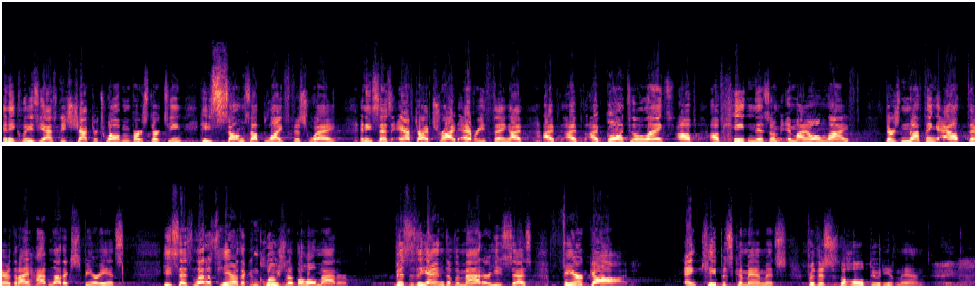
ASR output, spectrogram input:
In Ecclesiastes chapter 12 and verse 13, he sums up life this way. And he says, After I've tried everything, I've, I've, I've, I've gone to the lengths of, of hedonism in my own life, there's nothing out there that I have not experienced. He says, Let us hear the conclusion of the whole matter. This is the end of the matter, he says. Fear God and keep his commandments, for this is the whole duty of man. Amen.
